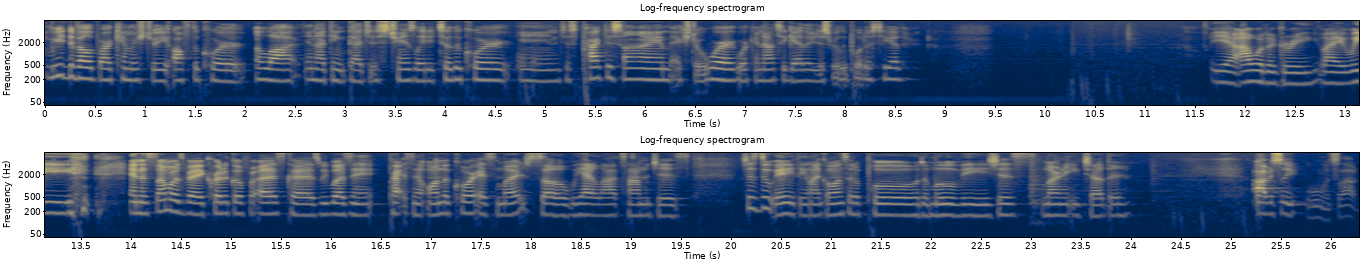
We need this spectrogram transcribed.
we develop our chemistry off the court a lot, and I think that just translated to the court and just practice time, extra work, working out together, just really pulled us together. Yeah, I would agree. Like we, in the summer was very critical for us because we wasn't practicing on the court as much, so we had a lot of time to just, just do anything, like going to the pool, the movies, just learning each other obviously, oh, it's loud.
